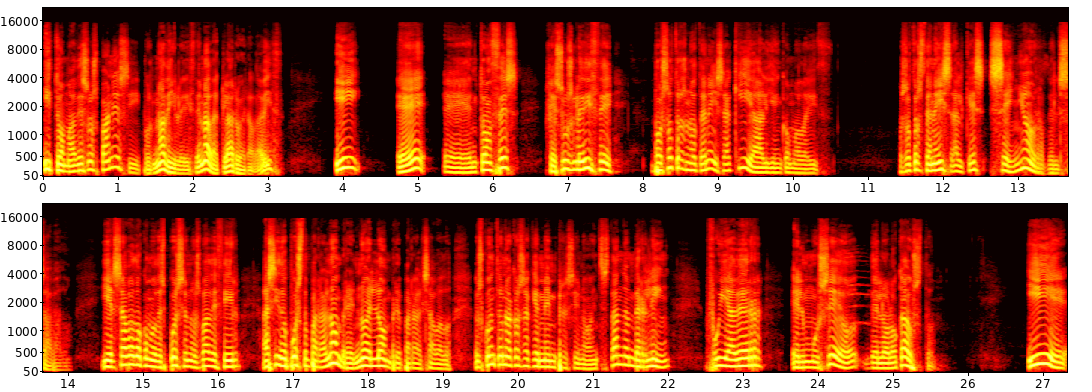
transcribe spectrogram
y toma de esos panes y pues nadie le dice nada, claro, era David. Y eh, entonces Jesús le dice, vosotros no tenéis aquí a alguien como David. Vosotros tenéis al que es Señor del sábado. Y el sábado, como después se nos va a decir, ha sido puesto para el hombre, no el hombre para el sábado. Os cuento una cosa que me impresionó. Estando en Berlín, fui a ver el Museo del Holocausto. Y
